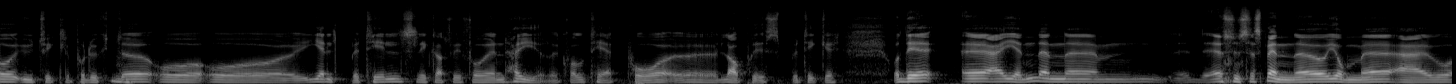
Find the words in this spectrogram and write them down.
og utvikle produkter og, og hjelpe til slik at vi får en høyere kvalitet på uh, lavprisbutikker. Og det er igjen den eh, Det jeg syns er spennende å jobbe med, er jo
